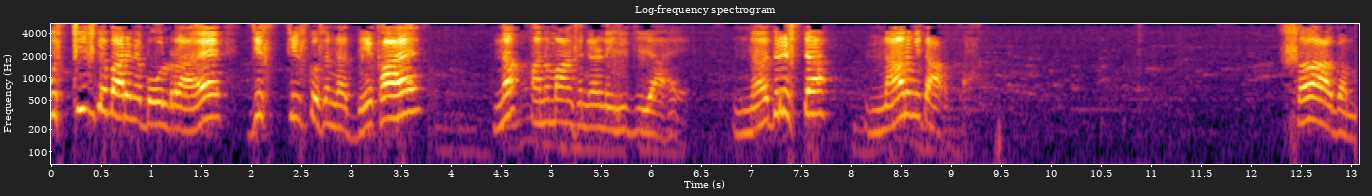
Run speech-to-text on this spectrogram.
उस चीज़ के बारे में बोल रहा है, जिस चीज़ को उसने न देखा है, न अनुमान से निर्णय ही किया है, न दृष्ट नानवितार्थ स आगम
